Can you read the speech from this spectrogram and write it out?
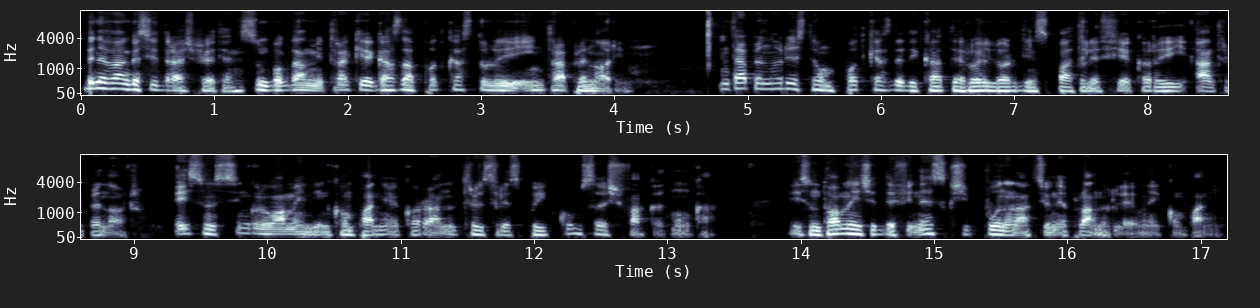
Bine v-am găsit, dragi prieteni! Sunt Bogdan Mitrache, gazda podcastului Intraprenorii. Intraprenorii este un podcast dedicat eroilor din spatele fiecărui antreprenor. Ei sunt singuri oameni din companie cărora nu trebuie să le spui cum să-și facă munca. Ei sunt oamenii ce definesc și pun în acțiune planurile unei companii.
